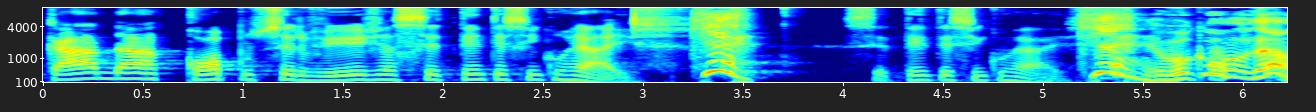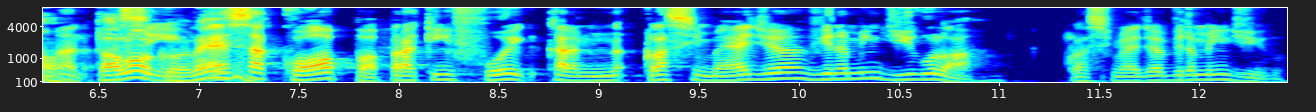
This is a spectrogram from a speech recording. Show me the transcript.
cada copo de cerveja, 75 reais. Quê? 75 reais. Quê? Eu vou com. Não, Mano, tá assim, louco, né? Essa Copa, pra quem foi, cara, classe média vira mendigo lá. Classe média vira mendigo.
